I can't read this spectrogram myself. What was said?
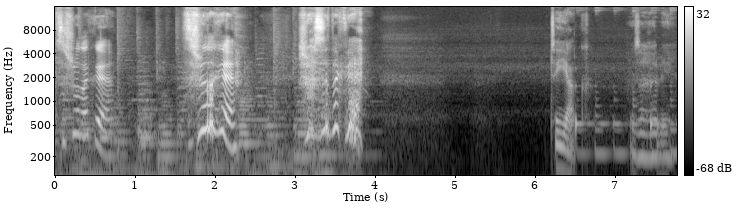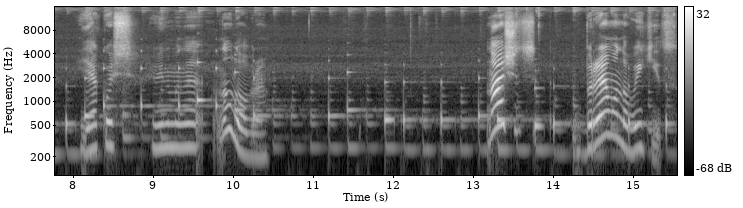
Це що таке? Це що таке? Що це таке? Це як взагалі? Якось він мене. Ну добре. Значить, беремо новий кіт.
